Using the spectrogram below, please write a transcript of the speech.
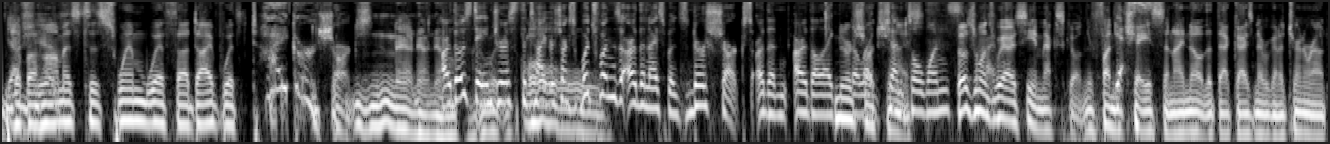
Yeah, the. Bahamas to swim with, uh, dive with tiger sharks. No, no, no. Are those dangerous? The tiger Oh. sharks. Which ones are the nice ones? Nurse sharks are the are the like Nurse the like sharks gentle nice. ones. Those are ones Okay. we always see in Mexico, and they're fun Yes. to chase. And I know that that guy's never going to turn around.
